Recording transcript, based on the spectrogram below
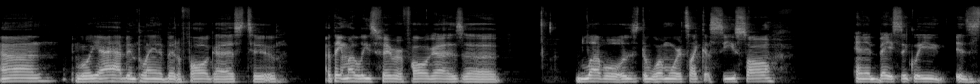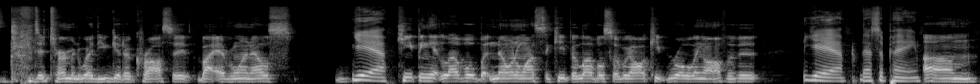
Um. Well, yeah, I have been playing a bit of Fall Guys too. I think my least favorite Fall Guys uh level is the one where it's like a seesaw, and it basically is determined whether you get across it by everyone else Yeah, keeping it level, but no one wants to keep it level, so we all keep rolling off of it. yeah, that's a pain. Um,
